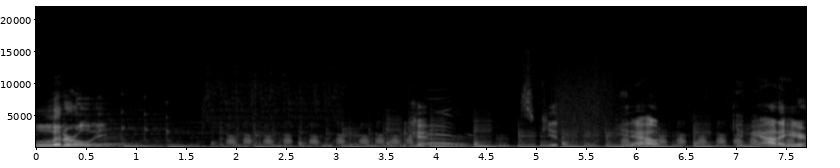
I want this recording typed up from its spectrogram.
Literally. Okay. Let's get get out. Get me out of here.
